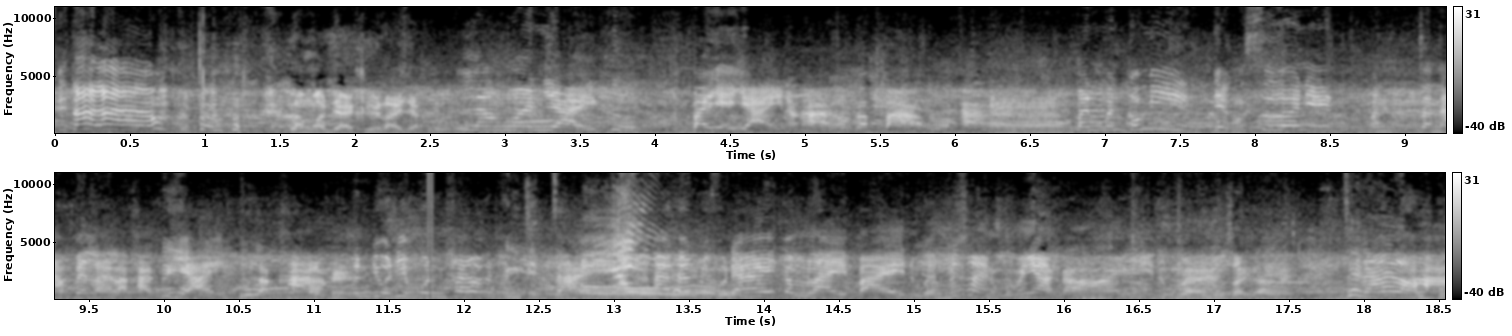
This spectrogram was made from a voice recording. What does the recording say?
ไม่ตายแล้ว รางวัลใหญ่คืออะไรอยากรู้ รางวัลใหญ่คือใบใหญ่ๆนะ คะก็กระเป๋าค่ะ อ่ามันมันก็มีอย่างเสื้อนี่มันจะนับเป็นอะไรราคาคือใหญ่คือราคา โอเค มันอยู่ที่มูลค่าทางจิตใจโอ้อะถ้าหนูได้กำไรไปหนูเป็นผู้ชายหนูก็ไม่อยากได้ถูกไหมแม่หนูใส่ได้ จะได้เหรอคะ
